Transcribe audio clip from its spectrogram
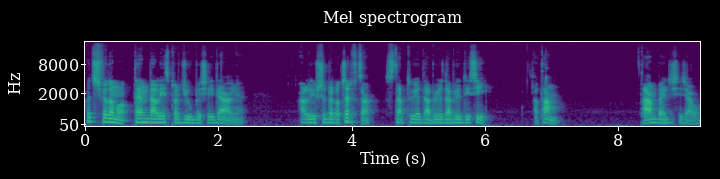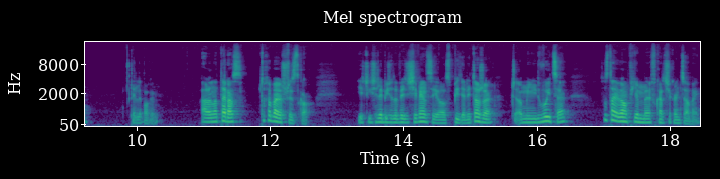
Chociaż wiadomo, ten dalej sprawdziłby się idealnie. Ale już 7 czerwca startuje WWDC. A tam, tam będzie się działo. Tyle powiem. Ale na teraz to chyba już wszystko. Jeśli chcielibyście dowiedzieć się więcej o Speed Editorze czy o Mini dwójce, zostawię wam filmy w karcie końcowej.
